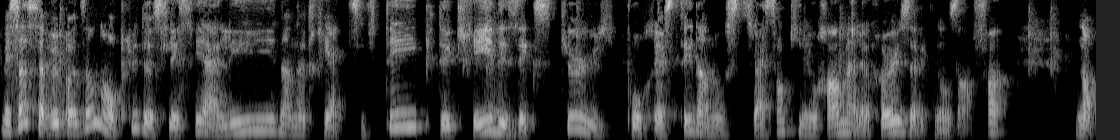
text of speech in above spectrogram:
Mais ça, ça ne veut pas dire non plus de se laisser aller dans notre réactivité puis de créer des excuses pour rester dans nos situations qui nous rendent malheureuses avec nos enfants. Non.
